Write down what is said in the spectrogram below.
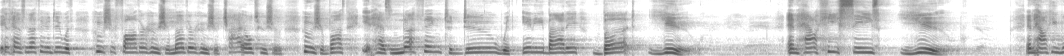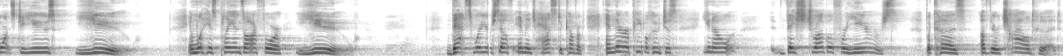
It has nothing to do with who's your father, who's your mother, who's your child, who's your, who's your boss. It has nothing to do with anybody but you and how he sees you and how he wants to use you and what his plans are for you. That's where your self image has to come from. And there are people who just, you know, they struggle for years because of their childhood,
